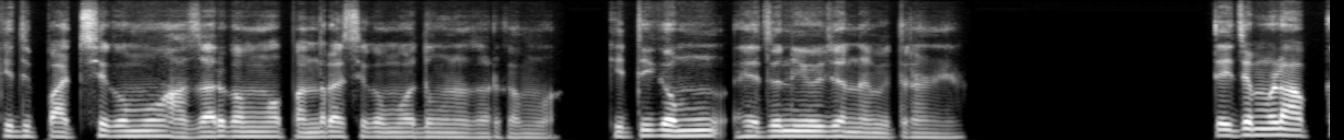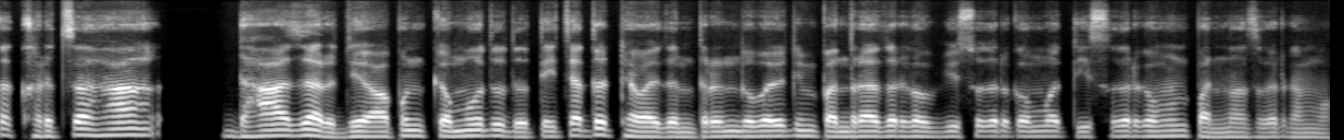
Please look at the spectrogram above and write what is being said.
किती पाचशे कमवा हजार कमवा पंधराशे कमवा दोन हजार कमवा. किती कमवू? ह्याचं नियोजन आहे मित्रांनी. त्याच्यामुळे आपला खर्च हा दहा हजार. जे आपण कमवत होतो त्याच्यातच ठेवायचं. नंतर दोघांना तुम्ही पंधरा हजार वीस हजार कमवा तीस हजार कमवा पन्नास हजार कमवा.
